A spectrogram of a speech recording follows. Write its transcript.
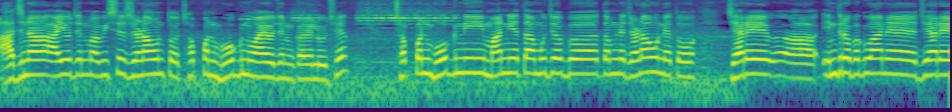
આજના આયોજનમાં વિશેષ જણાવું તો છપ્પન ભોગનું આયોજન કરેલું છે. છપ્પન ભોગની માન્યતા મુજબ તમને જણાવું ને તો જ્યારે ઇન્દ્ર ભગવાને જ્યારે,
